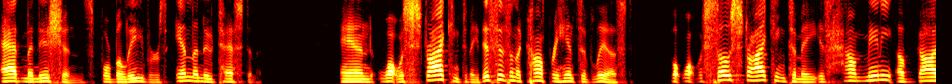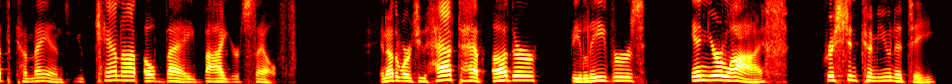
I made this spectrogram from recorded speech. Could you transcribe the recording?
admonitions for believers in the New Testament. And what was striking to me, this isn't a comprehensive list, but what was so striking to me is how many of God's commands you cannot obey by yourself. In other words, you have to have other believers in your life, Christian community,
